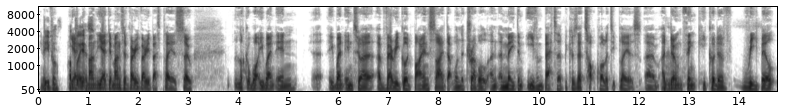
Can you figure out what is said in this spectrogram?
you know, people, yeah, demand, yeah, demands the very very best players. So look at what he went in uh, he went into a, a, very good Bayern side that won the treble and, and, made them even better because they're top quality players. Um, mm. I don't think he could have rebuilt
